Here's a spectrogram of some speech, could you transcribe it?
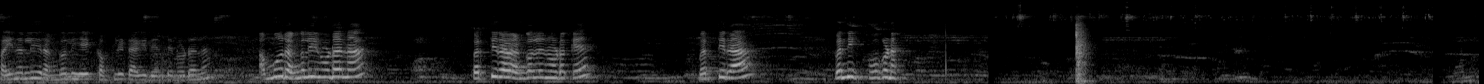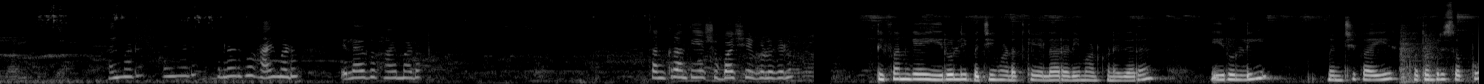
ಫೈನಲಿ ರಂಗೋಲಿ ಹೇಗೆ ಕಂಪ್ಲೀಟ್ ಆಗಿದೆ ಅಂತ ನೋಡೋಣ. ಅಮ್ಮು ರಂಗೋಲಿ ನೋಡೋಣ. ಬರ್ತೀರಾ ರಂಗೋಲಿ ನೋಡೋಕ್ಕೆ ಬರ್ತೀರಾ? ಬನ್ನಿ ಹೋಗೋಣ. ಹಾಯ್ ಮಾಡು ಹಾಯ್ ಮಾಡು. ಎಲ್ಲರಿಗೂ ಹಾಯ್ ಮಾಡು. ಎಲ್ಲರಿಗೂ ಹಾಯ್ ಮಾಡು. ಸಂಕ್ರಾಂತಿಯ ಶುಭಾಶಯಗಳು ಹೇಳು. ಟಿಫನ್ಗೆ ಈರುಳ್ಳಿ ಬಜ್ಜಿ ಮಾಡೋದಕ್ಕೆ ಎಲ್ಲ ರೆಡಿ ಮಾಡ್ಕೊಂಡಿದ್ದಾರೆ. ಈರುಳ್ಳಿ ಮೆಣಸಿಕಾಯಿ ಕೊತ್ತಂಬರಿ ಸೊಪ್ಪು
